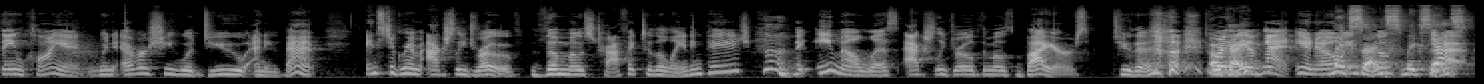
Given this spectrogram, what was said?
same client, whenever she would do an event, Instagram actually drove the most traffic to the landing page. Hmm. The email list actually drove the most buyers to the for okay. the event, you know. Makes and sense. So, makes sense. Yeah.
